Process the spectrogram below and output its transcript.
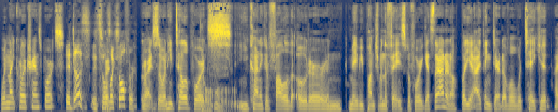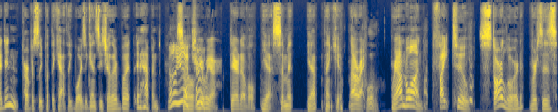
when Nightcrawler transports. It does. It smells Right. like sulfur. Right. So when he teleports, oh. you kind of could follow the odor and maybe punch him in the face before he gets there. I don't know. But yeah, I think Daredevil would take it. I didn't purposely put the Catholic boys against each other, but it happened. Oh yeah, so true. here we are. Daredevil. Yes. Submit. Yep. Thank you. All right. Cool. Round one. Fight two. Star Lord versus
